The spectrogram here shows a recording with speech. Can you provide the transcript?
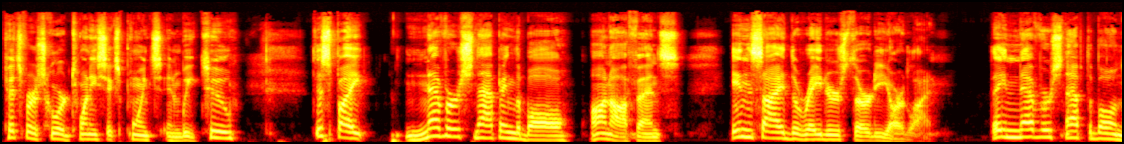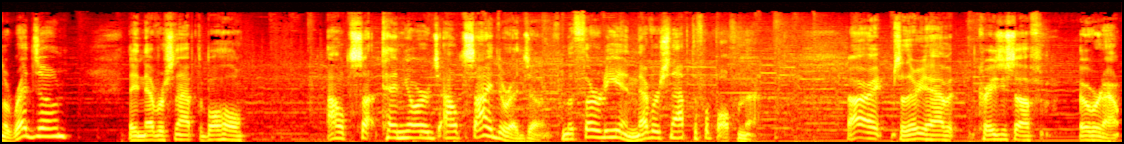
Pittsburgh scored 26 points in week two, despite never snapping the ball on offense inside the Raiders' 30 yard line. They never snapped the ball in the red zone. They never snapped the ball outside 10 yards outside the red zone from the 30 in, never snapped the football from there. All right, so there you have it. Crazy stuff. Over and out.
